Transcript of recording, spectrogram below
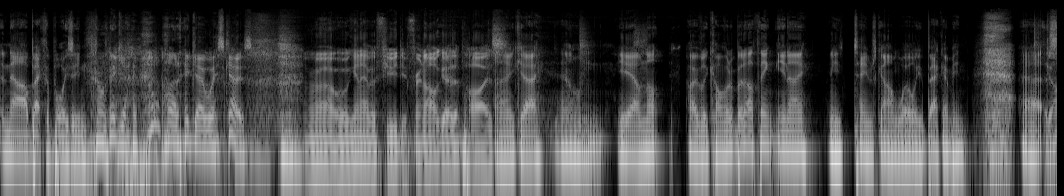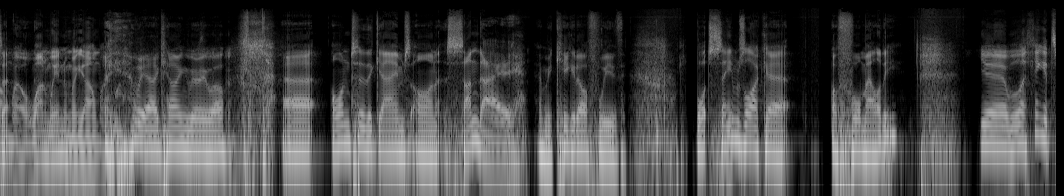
no, I'll back the boys in. I want to go. I want to go West Coast. All right. Well, we're going to have a few different. I'll go the pies. Okay. Um, yeah, I'm not overly confident, but I think you know when your team's going well, you back them in. Uh, going so- well. One win and we're going well. we are going very well. Uh, on to the games on Sunday, and we kick it off with what seems like a a formality. Yeah. Well, I think it's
